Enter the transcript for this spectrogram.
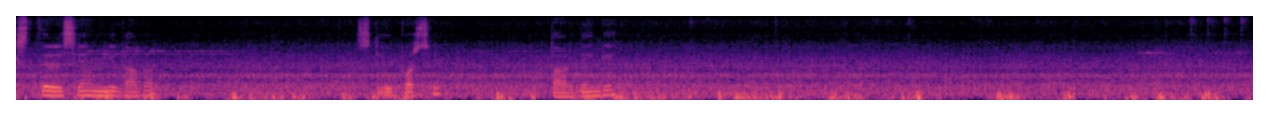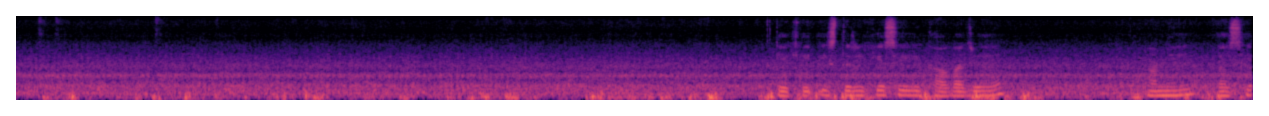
इस तरह से हम ये धागा इसके ऊपर से उतार देंगे। देखिए, इस तरीके से ये धागा जो है, हमें ऐसे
